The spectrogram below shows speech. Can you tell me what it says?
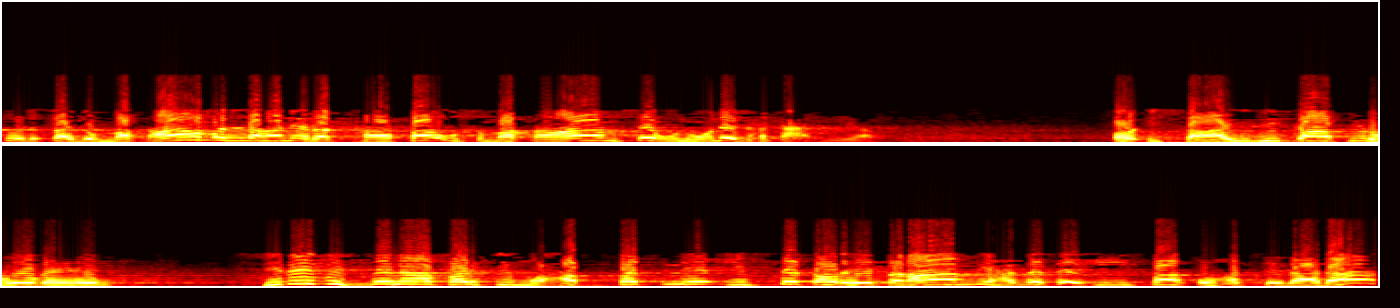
کا جو مقام اللہ نے رکھا تھا، اس مقام سے انہوں نے گھٹا دیا۔ اور عیسائی بھی کافر ہو گئے۔ صرف اس بنا پر کی محبت میں عزت اور احترام میں حضرت عیسیٰ کو حد سے زیادہ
